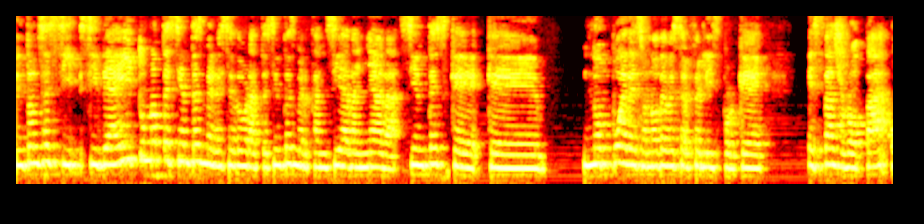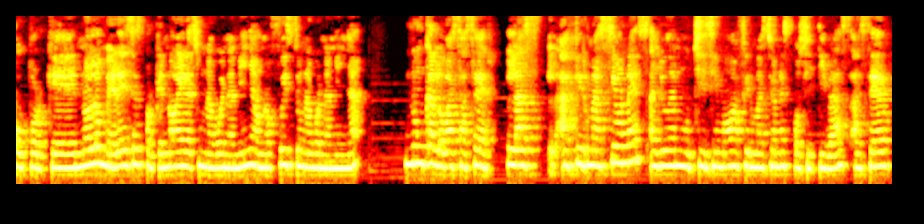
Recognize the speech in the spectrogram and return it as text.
Entonces, si, si de ahí tú no te sientes merecedora, te sientes mercancía dañada, sientes que, que no puedes o no debes ser feliz porque estás rota o porque no lo mereces, porque no eres una buena niña o no fuiste una buena niña, nunca lo vas a hacer. Las afirmaciones ayudan muchísimo, afirmaciones positivas, hacer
